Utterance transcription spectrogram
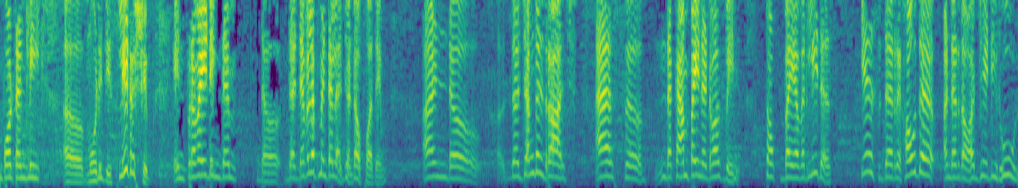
importantly uh, Modi ji's leadership in providing them the, the developmental agenda for them. And uh, the Jungle Raj as uh, the campaign it was been talked by our leaders. Yes, the, how the under the RJD rule,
